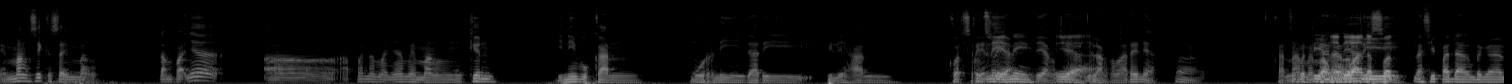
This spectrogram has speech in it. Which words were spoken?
emang sih keseimbang. Tampaknya eh apa namanya memang mungkin ini bukan murni dari pilihan coach, Coach Rene, Rene, ya yang saya iya. bilang kemarin ya. Nah, Karena Seperti memang dia dapat- nasi padang dengan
